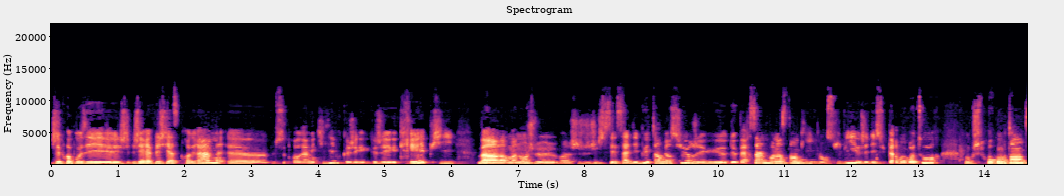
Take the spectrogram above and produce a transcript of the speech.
j'ai proposé, j'ai réfléchi à ce programme, euh, ce programme équilibre que j'ai que j'ai créé. Puis ben maintenant, ben, ça débute, hein, bien sûr. J'ai eu deux personnes pour l'instant qui l'ont suivi. J'ai des super bons retours, donc je suis trop contente.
